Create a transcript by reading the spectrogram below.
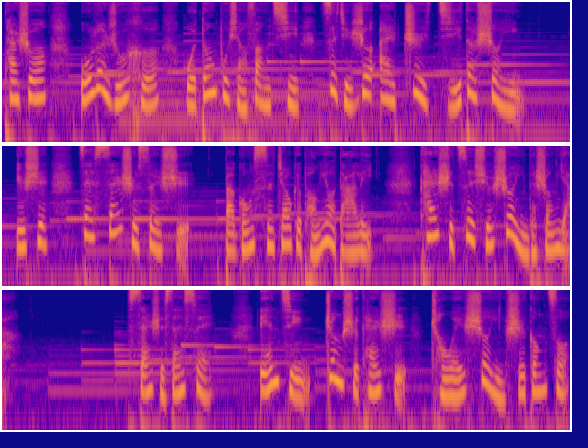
他说：“无论如何，我都不想放弃自己热爱至极的摄影。”于是，在三十岁时，把公司交给朋友打理，开始自学摄影的生涯。三十三岁，连景正式开始成为摄影师工作。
